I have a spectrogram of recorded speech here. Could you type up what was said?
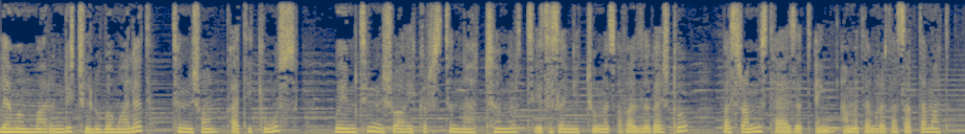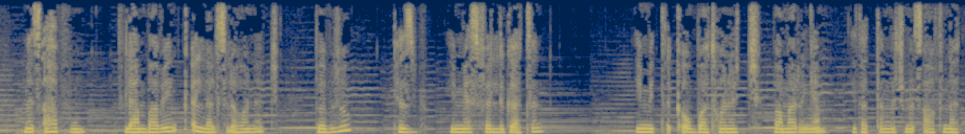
ለመማር እንዲችሉ በማለት ትንሿን ካቴኪሙስ ወይም ትንሿ የክርስትና ትምህርት የተሰኘችው መጽሐፍ አዘጋጅቶ በ1529 ዓ ም አሳተማት። መጽሐፉም ለአንባቤን ቀላል ስለሆነች በብዙ ሕዝብ የሚያስፈልጋትን የሚጠቀሙባት ሆነች። በአማርኛም የታተመች መጽሐፍ ናት።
